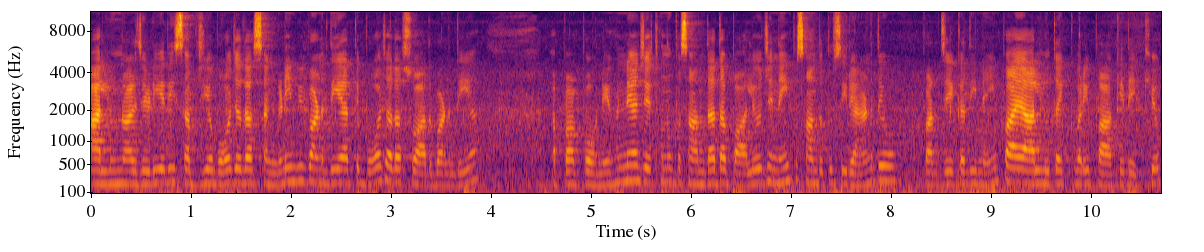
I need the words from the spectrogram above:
ਆਲੂ ਨਾਲ ਜਿਹੜੀ ਇਹਦੀ ਸਬਜ਼ੀ ਆ, ਬਹੁਤ ਜ਼ਿਆਦਾ ਸੰਘਣੀ ਵੀ ਬਣਦੀ ਆ ਤੇ ਬਹੁਤ ਜ਼ਿਆਦਾ ਸਵਾਦ ਬਣਦੀ ਆ। ਆਪਾਂ ਪਾਉਨੇ ਹੁੰਨੇ ਆ, ਜੇ ਤੁਹਾਨੂੰ ਪਸੰਦ ਆ ਤਾਂ ਪਾ ਲਿਓ, ਜੇ ਨਹੀਂ ਪਸੰਦ ਤੁਸੀਂ ਰਹਿਣ ਦਿਓ, ਪਰ ਜੇ ਕਦੀ ਨਹੀਂ ਪਾਇਆ ਆਲੂ ਤਾਂ ਇੱਕ ਵਾਰੀ ਪਾ ਕੇ ਦੇਖਿਓ।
